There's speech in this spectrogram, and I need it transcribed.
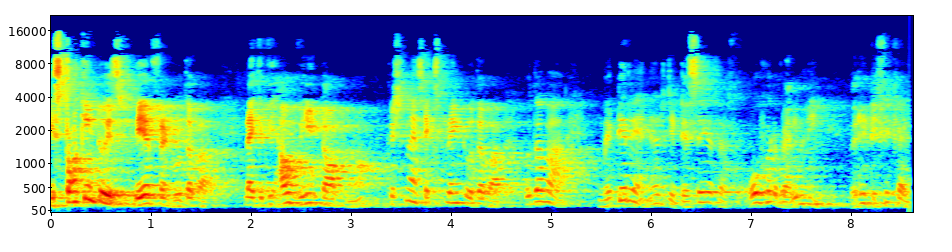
He's talking to his dear friend Uddhava, like how we talk, no? Krishna has explained to Uddhava, Uddhava, material energy, desires are overwhelming, very difficult.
